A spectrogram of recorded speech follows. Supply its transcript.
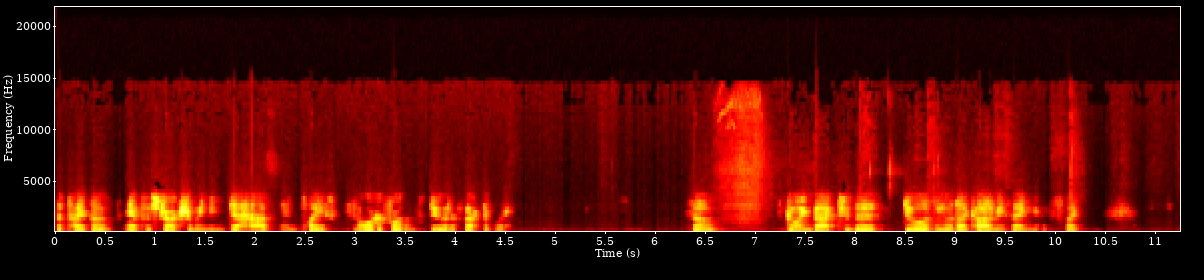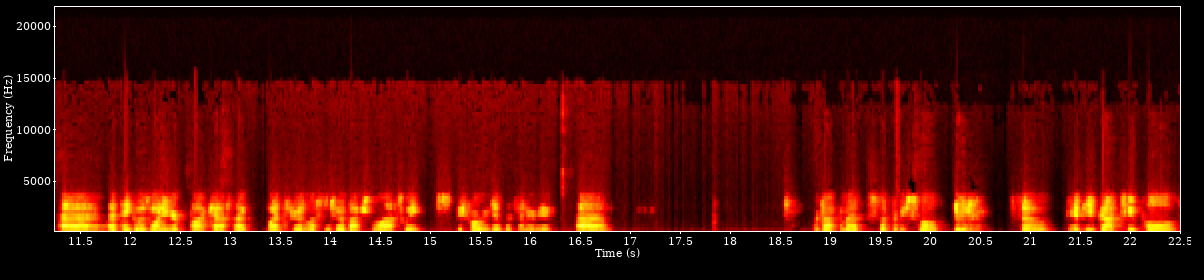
the type of infrastructure we need to have in place in order for them to do it effectively. So going back to the dualism of the dichotomy thing, it's like, uh, I think it was one of your podcasts. I went through and listened to a bunch of them last week just before we did this interview. Um, we're talking about slippery slope. so if you've got two poles,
